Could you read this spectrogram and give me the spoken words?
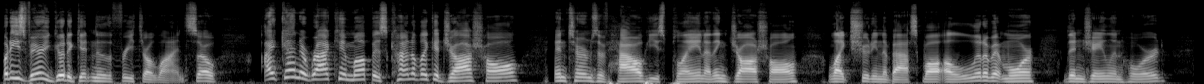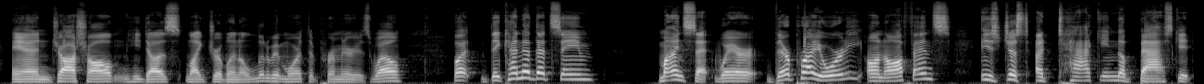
but he's very good at getting to the free throw line. So I kind of rack him up as kind of like a Josh Hall in terms of how he's playing. I think Josh Hall likes shooting the basketball a little bit more than Jalen Hoard. And Josh Hall, he does like dribbling a little bit more at the perimeter as well. But they kind of have that same mindset where their priority on offense is just attacking the basket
